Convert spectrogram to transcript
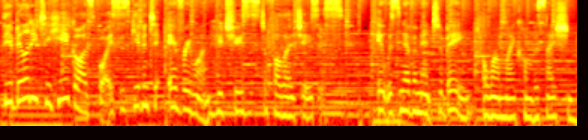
the ability to hear God's voice is given to everyone who chooses to follow Jesus. It was never meant to be a one way conversation.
